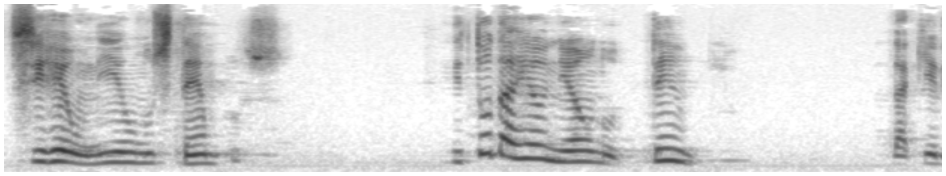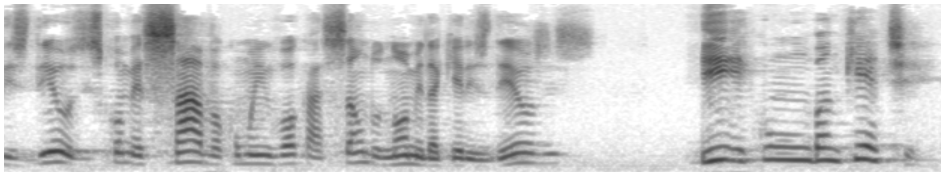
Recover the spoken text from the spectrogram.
se reuniam nos templos. E toda reunião no templo daqueles deuses começava com uma invocação do nome daqueles deuses e com um banquete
